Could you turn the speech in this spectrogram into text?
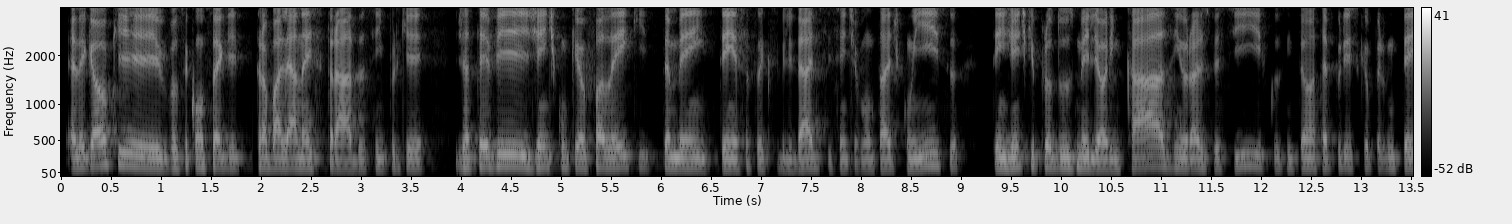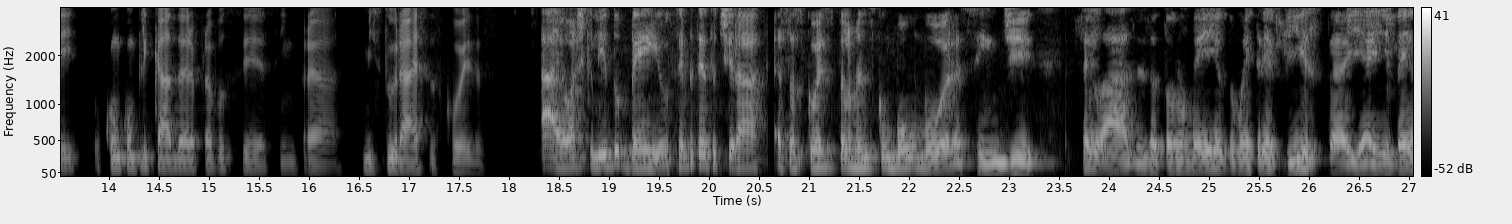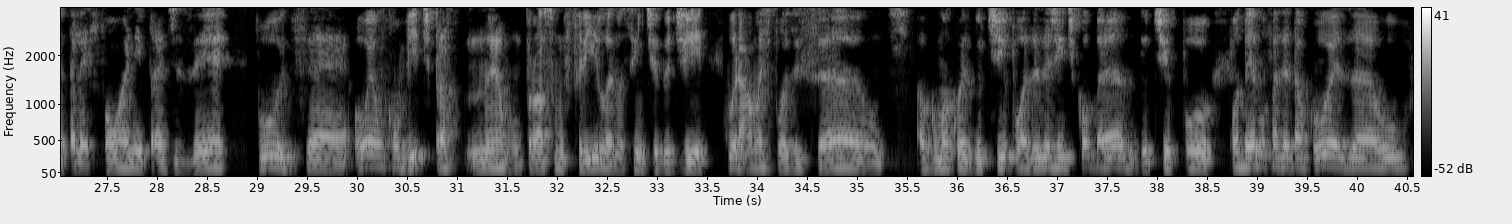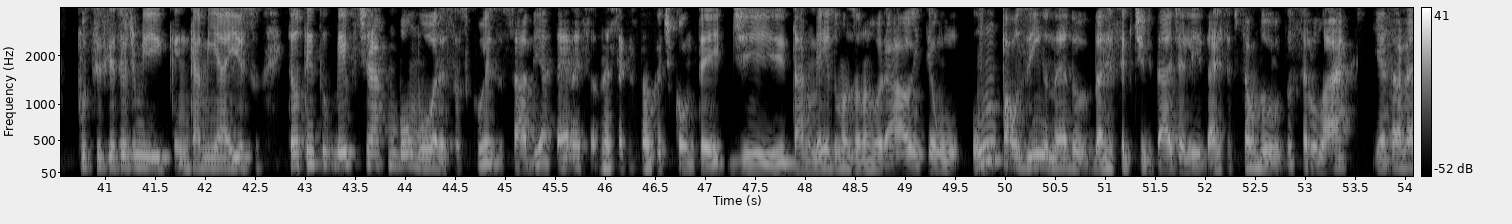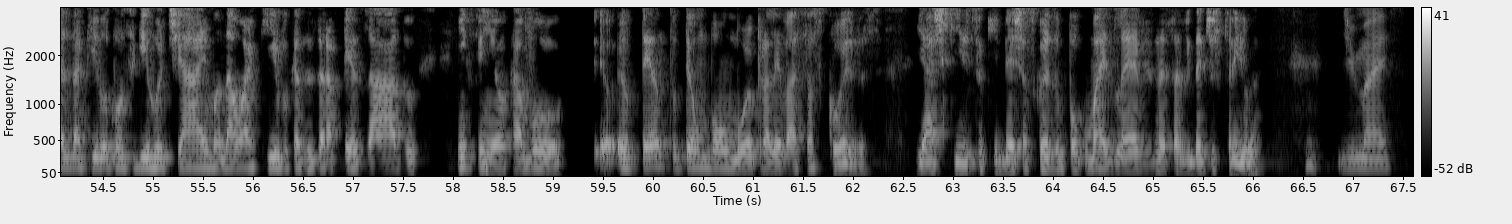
é legal que você consegue trabalhar na estrada, assim, porque já teve gente com quem eu falei que também tem essa flexibilidade, se sente à vontade com isso, tem gente que produz melhor em casa, em horários específicos, então até por isso que eu perguntei o quão complicado era para você, assim, para misturar essas coisas. Ah, eu acho que lido bem. Eu sempre tento tirar essas coisas, pelo menos com bom humor, assim, de sei lá, às vezes eu tô no meio de uma entrevista e aí vem o telefone para dizer putz, é, ou é um convite para né, um próximo freela no sentido de curar uma exposição, alguma coisa do tipo, ou às vezes a gente cobrando, do tipo, podemos fazer tal coisa, ou você esqueceu de me encaminhar isso. Então eu tento meio que tirar com bom humor essas coisas, sabe? Até nessa, nessa questão que eu te contei, de estar tá no meio de uma zona rural e ter um, um pauzinho, né, do, da receptividade ali, da recepção do, do celular, e através daquilo conseguir rotear e mandar um arquivo que às vezes era pesado enfim, eu acabo. Eu, eu tento ter um bom humor para levar essas coisas. E acho que isso que deixa as coisas um pouco mais leves nessa vida de frila. Demais.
